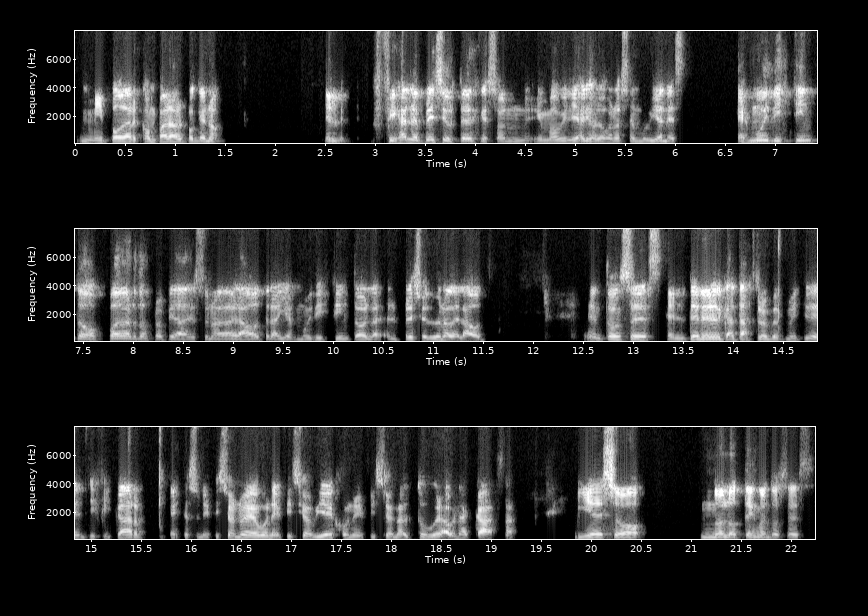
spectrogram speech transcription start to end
mi poder comparar, porque no, el, fijarle el precio, ustedes que son inmobiliarios lo conocen muy bien, es, es muy distinto, puede haber dos propiedades, una de la otra, y es muy distinto el precio de una de la otra. Entonces, el tener el catastro me permite identificar, este es un edificio nuevo, un edificio viejo, un edificio en altura, una casa, y eso no lo tengo, entonces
